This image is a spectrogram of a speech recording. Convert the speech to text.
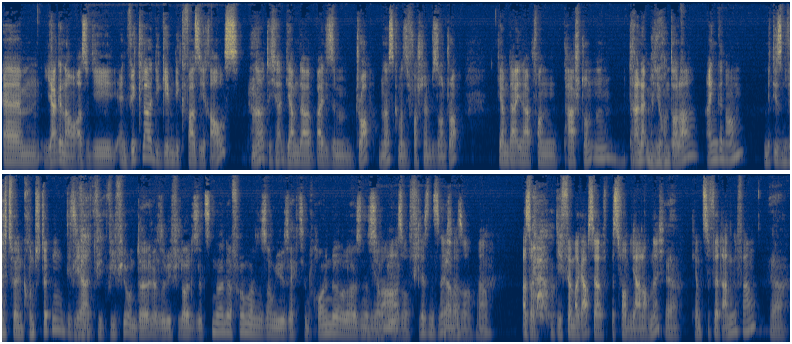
Ähm, ja, genau. Also die Entwickler, die geben die quasi raus. Ne? Die, die haben da bei diesem Drop, ne? das kann man sich vorstellen wie so ein Drop, die haben da innerhalb von ein paar Stunden 300 Millionen Dollar eingenommen mit diesen virtuellen Grundstücken, die sie Wie, wie, wie, viel unter, also wie viele Leute sitzen da in der Firma? Sind es irgendwie 16 Freunde oder sind es ja, also viele sind es nicht. Ja, also, ja. also die Firma gab es ja bis vor einem Jahr noch nicht. Ja, Die haben zu viert angefangen. ja,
